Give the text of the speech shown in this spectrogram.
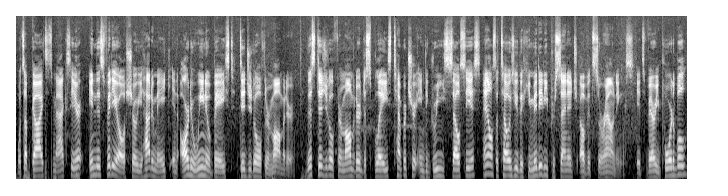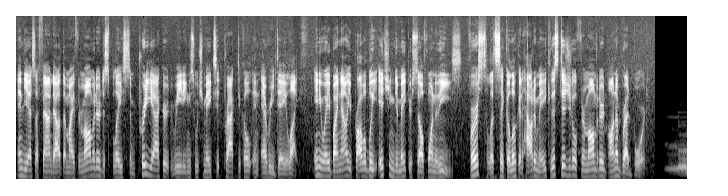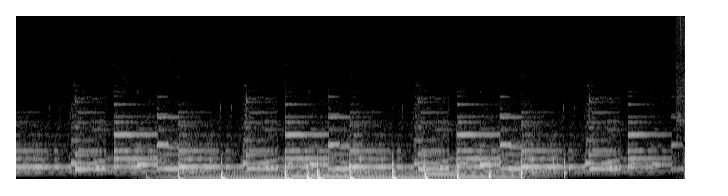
What's up guys, it's Max here. In this video I'll show you how to make an Arduino based digital thermometer. This digital thermometer displays temperature in degrees Celsius and also tells you the humidity percentage of its surroundings. It's very portable and yes I found out that my thermometer displays some pretty accurate readings which makes it practical in everyday life. Anyway, by now you're probably itching to make yourself one of these. First, let's take a look at how to make this digital thermometer on a breadboard.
